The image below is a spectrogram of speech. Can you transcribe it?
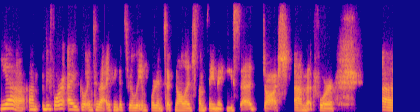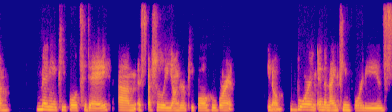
Yeah. Um, before I go into that, I think it's really important to acknowledge something that you said, Josh, um, that for um, many people today, um, especially younger people who weren't, you know, born in the 1940s,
